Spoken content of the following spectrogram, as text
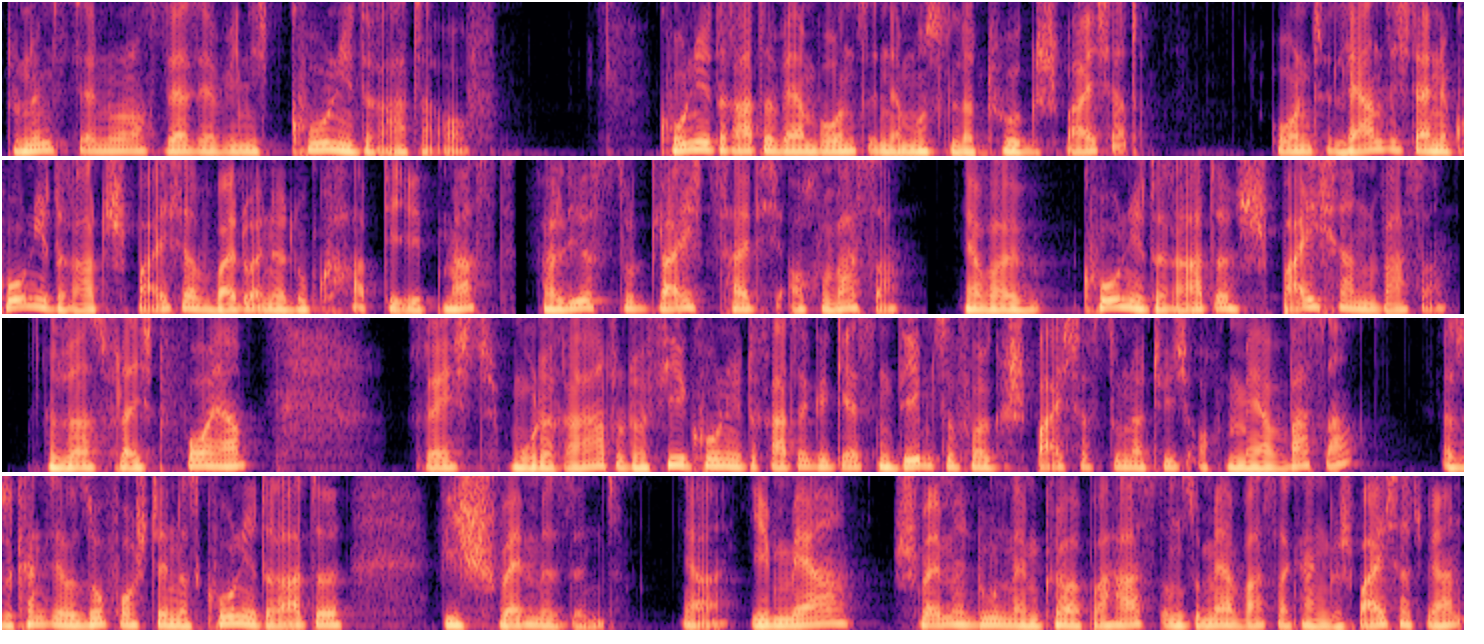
du nimmst ja nur noch sehr, sehr wenig Kohlenhydrate auf. Kohlenhydrate werden bei uns in der Muskulatur gespeichert und lernen sich deine Kohlenhydratspeicher, weil du eine Low-Carb-Diät machst, verlierst du gleichzeitig auch Wasser. Ja, weil Kohlenhydrate speichern Wasser. Also du hast vielleicht vorher recht moderat oder viel Kohlenhydrate gegessen, demzufolge speicherst du natürlich auch mehr Wasser. Also du kannst dir aber so vorstellen, dass Kohlenhydrate wie Schwämme sind. Ja, je mehr Schwämme du in deinem Körper hast, umso mehr Wasser kann gespeichert werden.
